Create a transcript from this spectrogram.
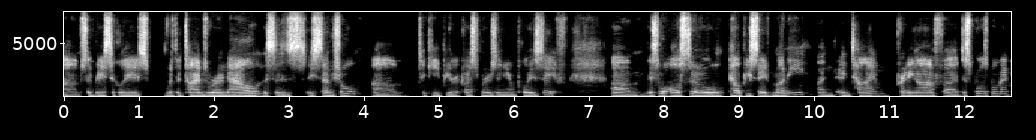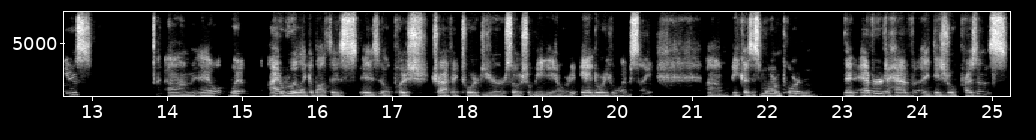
Um, so basically, with the times we're in now, this is essential um, to keep your customers and your employees safe. Um, this will also help you save money and, and time printing off uh, disposable menus. Um, and what I really like about this is it'll push traffic towards your social media and or your website um, because it's more important than ever to have a digital presence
